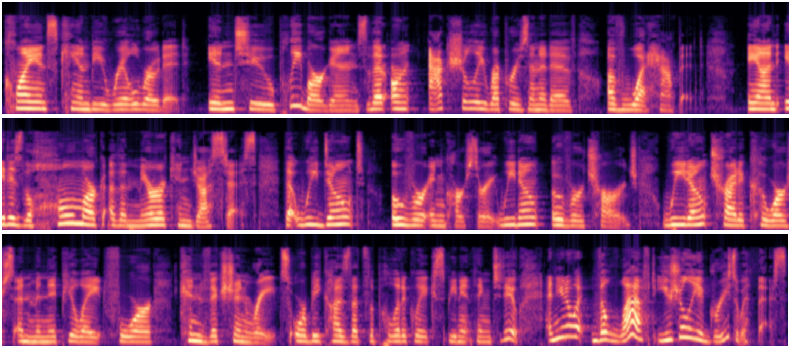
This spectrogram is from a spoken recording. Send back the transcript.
clients can be railroaded into plea bargains that aren't actually representative of what happened. And it is the hallmark of American justice that we don't over incarcerate. We don't overcharge. We don't try to coerce and manipulate for conviction rates or because that's the politically expedient thing to do. And you know what? The left usually agrees with this.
